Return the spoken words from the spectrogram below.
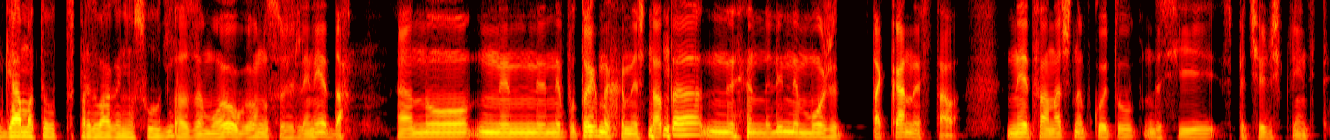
гамата от предлагани услуги? А, за мое огромно съжаление, да. А, но не, не, не потръгнаха нещата, не, нали, не може. Така не става. Не е това начинът, по който да си спечелиш клиентите.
